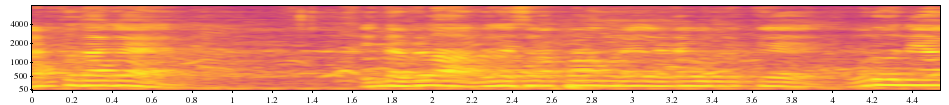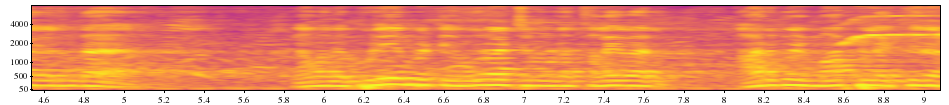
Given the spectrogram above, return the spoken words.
அடுத்ததாக இந்த விழா மிக சிறப்பான முறையில் நடைபெறுவதற்கு உறுதுணையாக இருந்த நமது புளியம்பட்டி ஊராட்சி மன்ற தலைவர் அருமை மாப்பிள்ளை திரு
